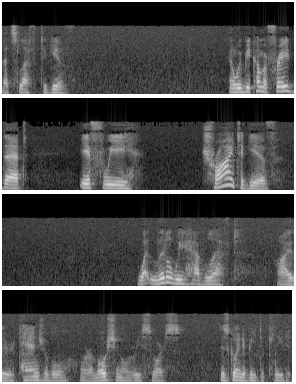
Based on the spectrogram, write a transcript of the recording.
that's left to give. And we become afraid that if we try to give what little we have left, either tangible or emotional resource, is going to be depleted.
